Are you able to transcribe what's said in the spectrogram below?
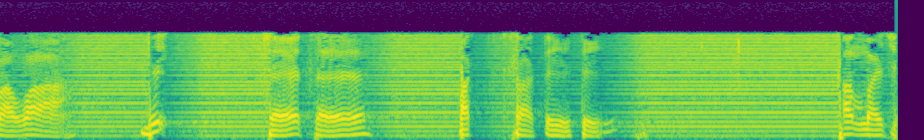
มาว่าวิเสเสปัสสติติ ธรรมช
